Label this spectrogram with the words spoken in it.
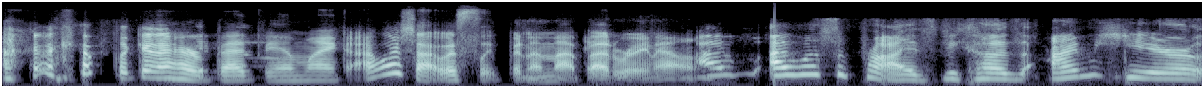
I kept looking at her bed, being like, I wish I was sleeping in that bed right now. I, I was surprised because I'm here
